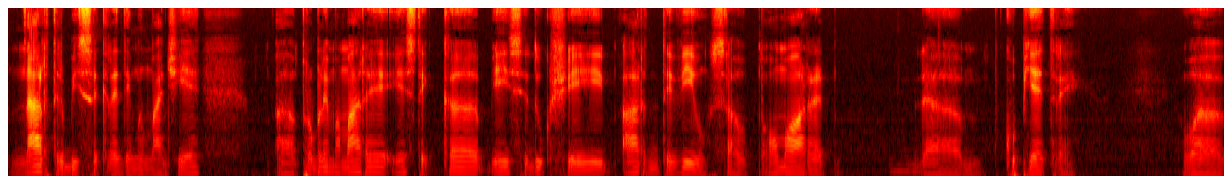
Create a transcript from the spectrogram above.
n-ar trebui să credem în magie. Uh, problema mare este că ei se duc și ard de viu sau omoară uh, cu pietre uh,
